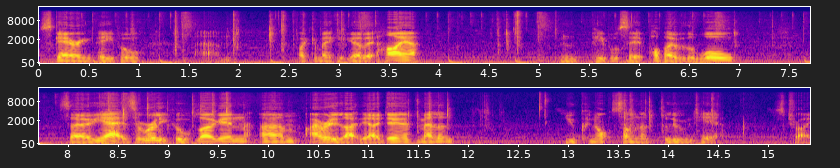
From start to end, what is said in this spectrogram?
scaring people. Um, if I can make it go a bit higher and people see it pop over the wall. So yeah, it's a really cool plugin. Um, I really like the idea. Melon. You cannot summon a balloon here. Let's try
